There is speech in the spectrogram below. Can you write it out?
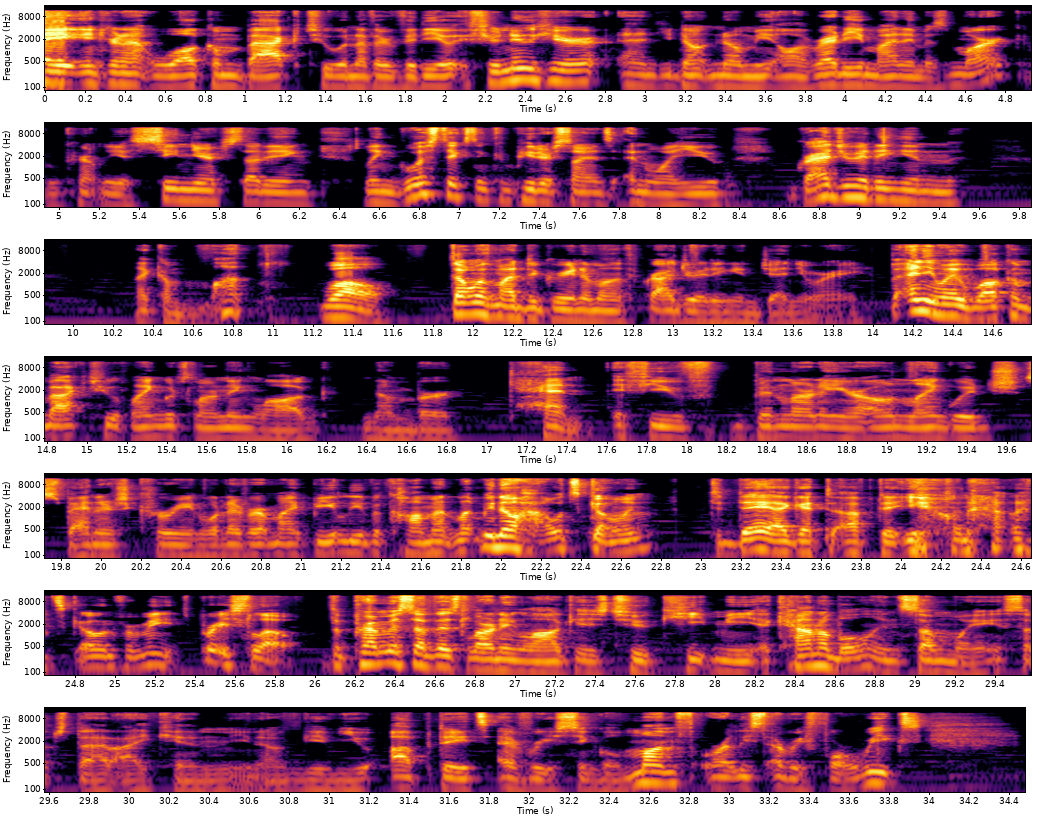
Hey internet, welcome back to another video. If you're new here and you don't know me already, my name is Mark. I'm currently a senior studying linguistics and computer science at NYU, graduating in like a month. Well, done with my degree in a month, graduating in January. But anyway, welcome back to language learning log number 10. If you've been learning your own language, Spanish, Korean, whatever it might be, leave a comment. Let me know how it's going. Today I get to update you on how it's going for me. It's pretty slow. The premise of this learning log is to keep me accountable in some way such that I can, you know, give you updates every single month or at least every four weeks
